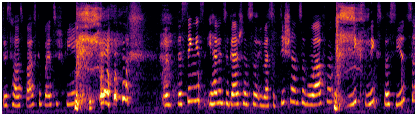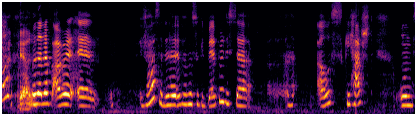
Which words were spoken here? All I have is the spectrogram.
durchs Haus Basketball zu spielen. Und das Ding ist, ich habe ihn sogar schon so über so Tische und so geworfen und nichts nix passiert so. Ja. Und dann auf einmal, äh, ich weiß nicht, dann habe ich einfach nur so gebäbbelt, ist da äh, ausgehascht und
